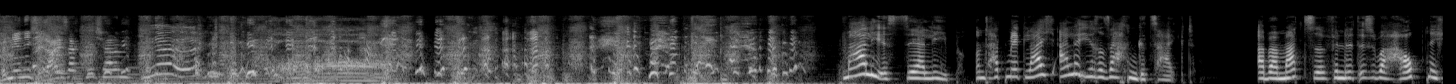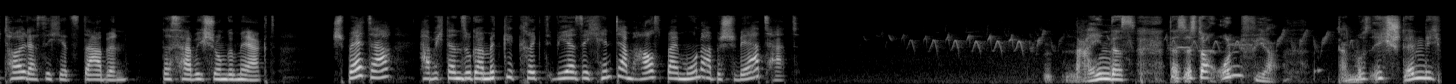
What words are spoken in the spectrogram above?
Können ihr nicht leiser kichern? Mali ist sehr lieb und hat mir gleich alle ihre Sachen gezeigt. Aber Matze findet es überhaupt nicht toll, dass ich jetzt da bin. Das habe ich schon gemerkt. Später habe ich dann sogar mitgekriegt, wie er sich hinterm Haus bei Mona beschwert hat. Nein, das, das ist doch unfair. Dann muss ich ständig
